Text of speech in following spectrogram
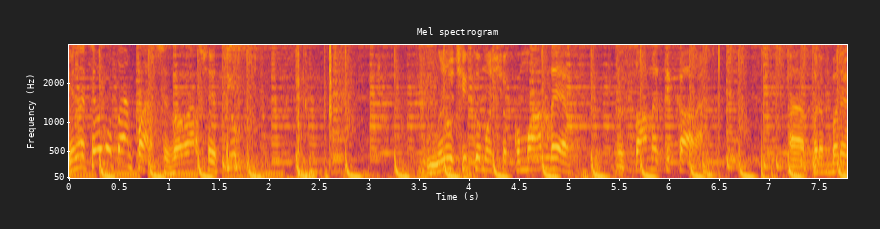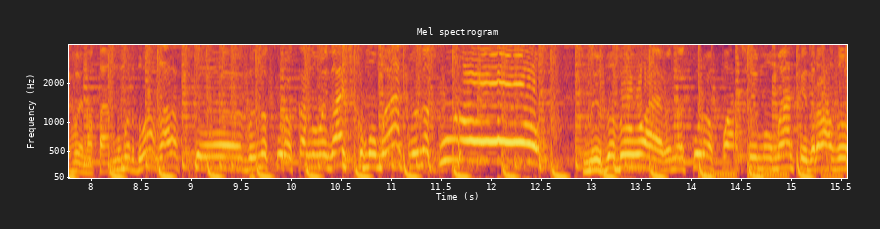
І на цьому тайм перший завершує трюк. Ми очікуємо, що команди саме цікаве. е, Приберегли на тайм номер 2. Зараз Винокуров в карному майданчику. Момент. Винокуров! Не забиває. Винокуров перший момент відразу.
